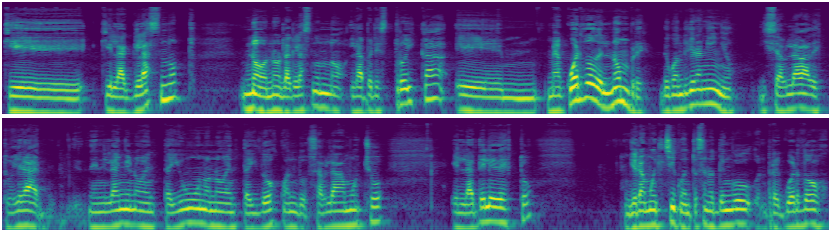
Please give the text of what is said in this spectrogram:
que, que la Glasnost, no, no, la Glasnost no, la perestroika, em, me acuerdo del nombre de cuando yo era niño y se hablaba de esto, era en el año 91, 92, cuando se hablaba mucho en la tele de esto. Yo era muy chico, entonces no tengo recuerdos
